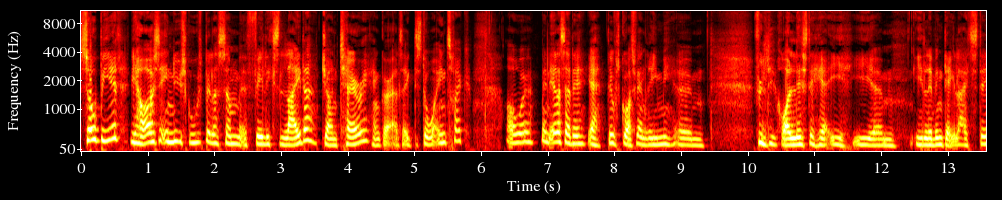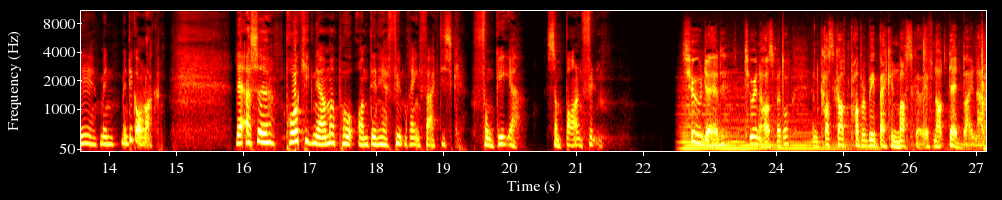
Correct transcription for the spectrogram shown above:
So be it. Vi har også en ny skuespiller som øh, Felix Leiter, John Terry. Han gør altså ikke det store indtryk. Og, øh, men ellers er det, ja, det skulle også være en rimelig øh, fyldig rolleliste her i, i, øh, i Living Daylights. Det, men, men det går nok. Lad os øh, prøve at kigge nærmere på, om den her film rent faktisk fungerer som Bond-film. Two dead, two in hospital, and Koskov probably back in Moscow, if not dead by now.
